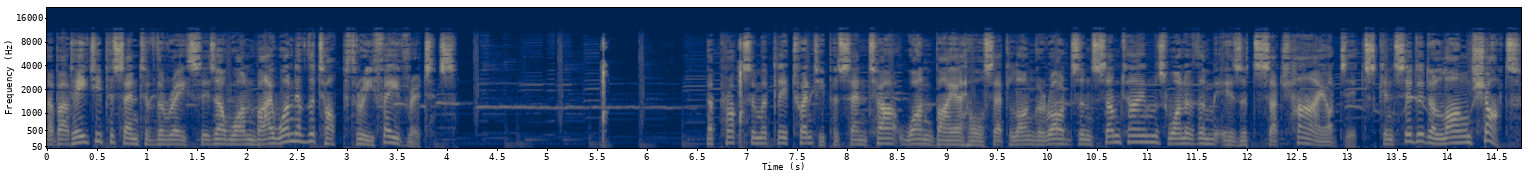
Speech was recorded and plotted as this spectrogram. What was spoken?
about 80% of the races are won by one of the top three favorites. Approximately 20% are won by a horse at longer odds and sometimes one of them is at such high odds it's considered a long shot.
